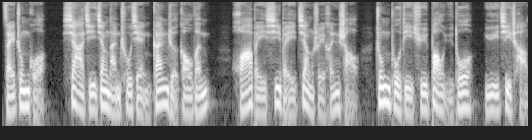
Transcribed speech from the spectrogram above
在中国，夏季江南出现干热高温，华北、西北降水很少，中部地区暴雨多，雨季长。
